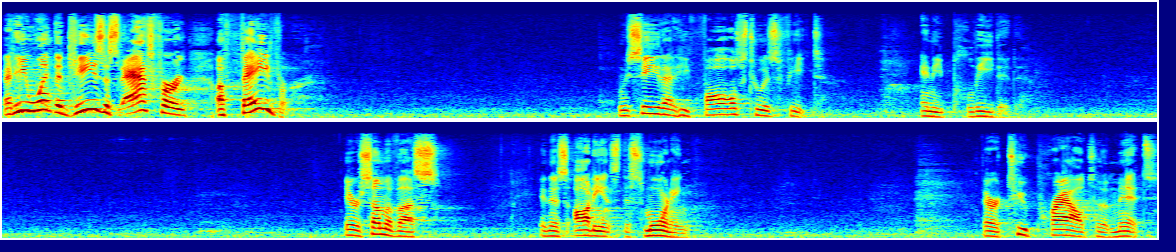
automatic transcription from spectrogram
That he went to Jesus to ask for a favor. we see that he falls to his feet and he pleaded. There are some of us in this audience this morning that are too proud to admit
